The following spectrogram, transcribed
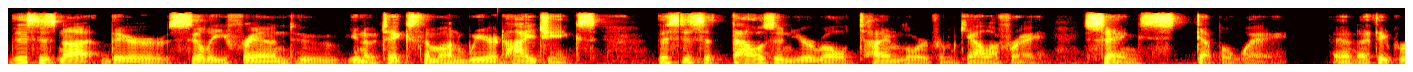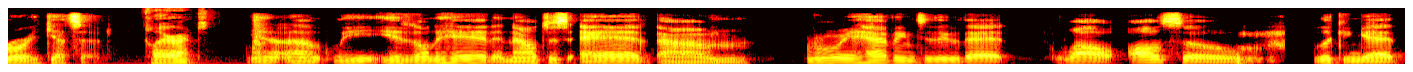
this is not their silly friend who you know takes them on weird hijinks. This is a thousand year old Time Lord from Gallifrey saying, "Step away," and I think Rory gets it. Clarence. Yeah, uh, he hit it on the head, and I'll just add um, Roy having to do that while also looking at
